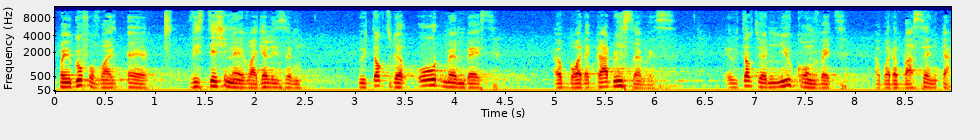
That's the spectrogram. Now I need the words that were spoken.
when you go for uh, visitation and evangelism, we talk to the old members about the gathering service And we talk to a new convert about the bacenta.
